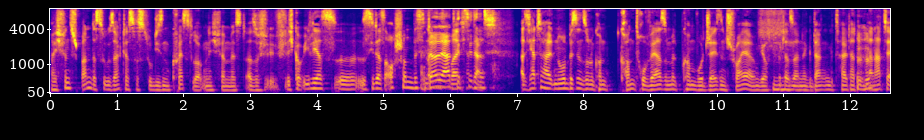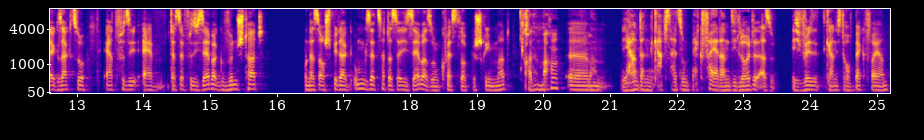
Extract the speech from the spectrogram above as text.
Aber ich finde es spannend, dass du gesagt hast, dass du diesen Questlog nicht vermisst. Also ich, ich glaube, Ilias äh, sieht das auch schon ein bisschen. Ja, er hat gezittert. Also ich hatte halt nur ein bisschen so eine Kon Kontroverse mitbekommen, wo Jason Schreier irgendwie auf Twitter mhm. seine Gedanken geteilt hat. Mhm. Und dann hatte er gesagt so, er hat für sie, er, dass er für sich selber gewünscht hat, und das auch später umgesetzt hat, dass er sich selber so ein Questlog geschrieben hat. Kann er machen. Ähm, ja, und dann gab's halt so ein Backfire, dann die Leute, also ich will gar nicht drauf backfeiern,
